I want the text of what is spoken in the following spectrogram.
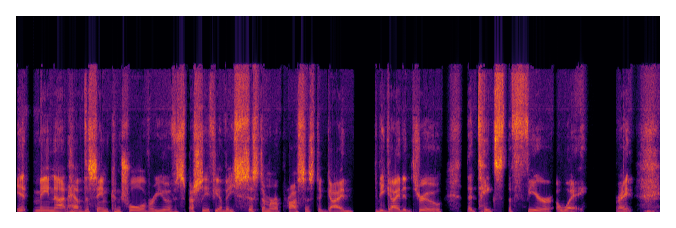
it may not have the same control over you, especially if you have a system or a process to guide to be guided through that takes the fear away. Right. Mm.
